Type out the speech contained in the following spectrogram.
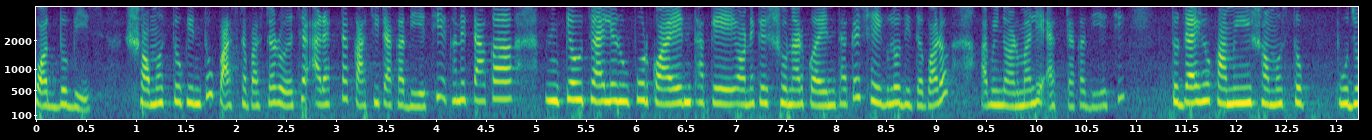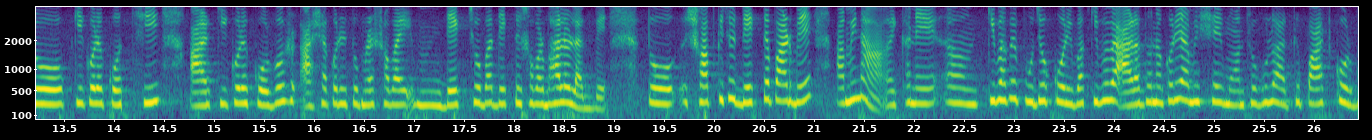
পদ্ম বীজ। সমস্ত কিন্তু পাঁচটা পাঁচটা রয়েছে। আর একটা কাঁচি টাকা দিয়েছি। এখানে টাকা কেউ চাইলে উপর কয়েন থাকে, অনেকের সোনার কয়েন থাকে, সেইগুলো দিতে পারো। আমি নর্মালি এক টাকা দিয়েছি। তো যাই হোক, আমি সমস্ত পুজো কি করে করছি, আর কি করে করব, আশা করি তোমরা সবাই দেখছ বা দেখতে সবার ভালো লাগবে। তো সব কিছু দেখতে পারবে। আমি না এখানে কীভাবে পুজো করি বা কীভাবে আরাধনা করি, আমি সেই মন্ত্রগুলো আজকে পাঠ করব।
